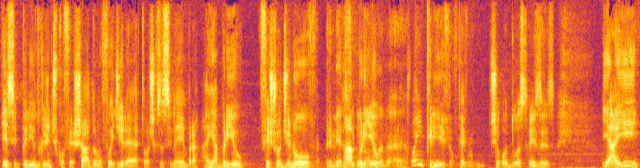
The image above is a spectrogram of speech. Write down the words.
esse período que a gente ficou fechado não foi direto, acho que você se lembra. Aí abriu, fechou de novo. Primeiro, abriu. Né? É. Foi incrível. Teve, chegou duas, três vezes. E aí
